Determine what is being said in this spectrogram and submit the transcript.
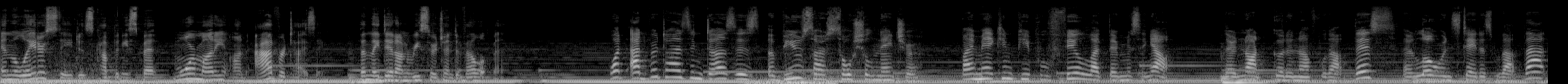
In the later stages, companies spent more money on advertising than they did on research and development. What advertising does is abuse our social nature by making people feel like they're missing out. They're not good enough without this, they're lower in status without that.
